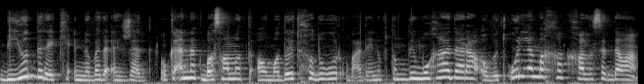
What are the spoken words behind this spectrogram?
بيدرك إنه بدأ الجد. وكأنك بصمت أو مضيت حضور وبعدين بتمضي مغادرة أو بتقول لمخك خلص الدوام.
